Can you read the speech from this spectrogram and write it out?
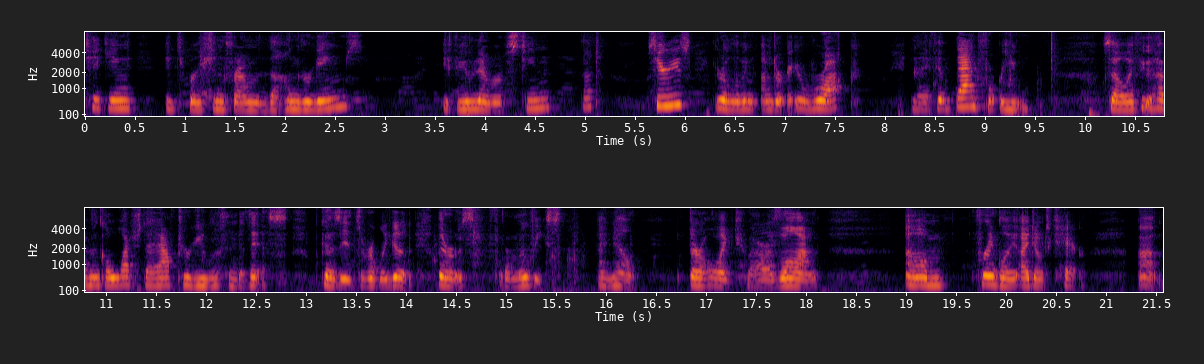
taking inspiration from The Hunger Games. If you've never seen that series, you're living under a rock, and I feel bad for you. So if you haven't, go watch that after you listen to this because it's really good. There's four movies. I know they're all like two hours long. Um, frankly, I don't care. Um,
